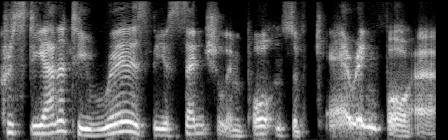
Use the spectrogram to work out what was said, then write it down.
Christianity raised the essential importance of caring for her.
